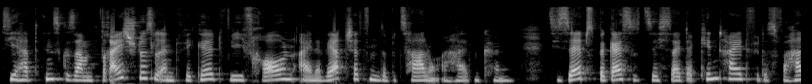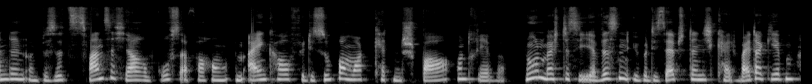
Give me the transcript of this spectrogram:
Sie hat insgesamt drei Schlüssel entwickelt, wie Frauen eine wertschätzende Bezahlung erhalten können. Sie selbst begeistert sich seit der Kindheit für das Verhandeln und besitzt 20 Jahre Berufserfahrung im Einkauf für die Supermarktketten Spar und Rewe. Nun möchte sie ihr Wissen über die Selbstständigkeit weitergeben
